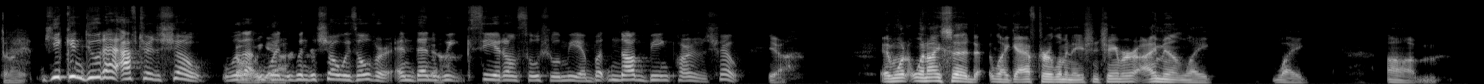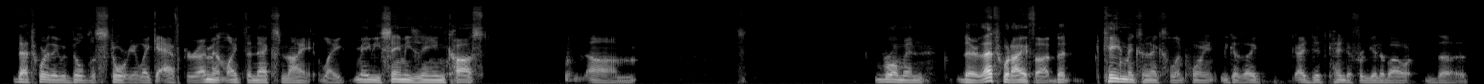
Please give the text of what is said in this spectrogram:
tonight. He can do that after the show when Oh, yeah. when, when the show is over, and then Yeah. we see it on social media, but not being part of the show. Yeah. And when when I said like after Elimination Chamber, I meant like like um that's where they would build the story like after. I meant like the next night, like maybe Sami Zayn cost um Roman there. That's what I thought. But Kane makes an excellent point because I I did kind of forget about the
